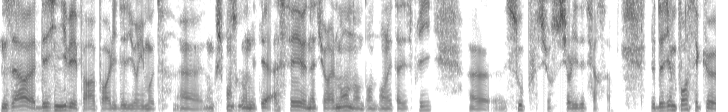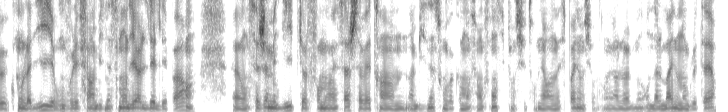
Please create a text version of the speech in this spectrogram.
nous a désinhibé par rapport à l'idée du remote. donc je pense mmh qu'on était assez naturellement dans, dans, dans l'état d'esprit souple sur, sur l'idée de faire ça. Le deuxième point, c'est que, comme on l'a dit, on voulait faire un business mondial dès le départ. on s'est jamais dit, plateforme de message, ça va être un, un, business où on va commencer en France, et puis ensuite tourner en Espagne, ensuite tourner en Allemagne, en Angleterre.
